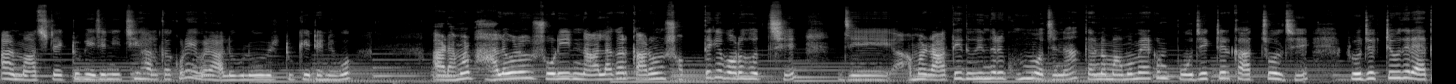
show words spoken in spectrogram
আর মাছটা একটু ভেজে নিচ্ছি হালকা করে, এবার আলুগুলো একটু কেটে নেব। আর আমার ভালো শরীর না লাগার কারণ সব থেকে বড় হচ্ছে যে আমার রাতে দুদিন ধরে ঘুম হচ্ছে না, কেননা মামামের এখন প্রজেক্টের কাজ চলছে। প্রজেক্টে ওদের এত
